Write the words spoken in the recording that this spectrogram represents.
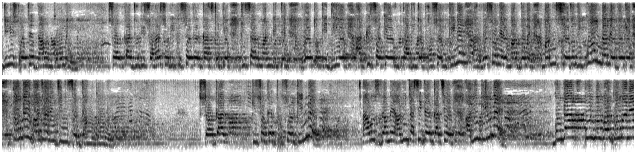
জিনিসপত্রের দাম কমে। সরকার যদি সরাসরি কৃষকের কাছ থেকে কিষাণ মান্ডিতে ভর্তুকি দিয়ে আর কৃষকের উৎপাদিত ফসল কিনে আর রেশনের মাধ্যমে মানুষকে যদি কম দামে বেঁকে তবে বাজারে জিনিসের দাম কমে। সরকার কৃষকের ফসল কিনবে? আউস গ্রামে আলু চাষিদের কাছে আলু কিনবে? গোটা পূর্ব বর্ধমানে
